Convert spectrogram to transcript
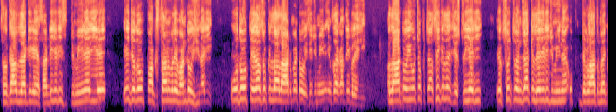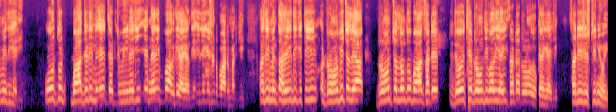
ਸਰਕਾਰ ਲੈ ਕੇ ਗਏ ਸਾਡੀ ਜਿਹੜੀ ਜ਼ਮੀਨ ਹੈ ਜੀ, ਇਹ ਇਹ ਜਦੋਂ ਪਾਕਿਸਤਾਨ ਵੇਲੇ ਵੰਡ ਹੋਈ ਸੀ ਨਾ ਜੀ, ਉਦੋਂ 1300 ਕਿੱਲਾ ਅਲਾਟਮੈਂਟ ਹੋਈ ਸੀ ਜ਼ਮੀਨ ਇੰਦਰਾ ਗਾਂਧੀ ਵੇਲੇ ਜੀ। ਅਲਾਟ ਹੋਈ, ਉਹ ਚੋਂ 85 ਕਿੱਲੇ ਰਜਿਸਟਰੀ ਹੈ ਜੀ 154 ਕਿੱਲੇ ਜਿਹੜੀ ਜ਼ਮੀਨ ਹੈ, ਉਹ ਜੰਗਲਾਤ ਮਹਿਕਮੇ ਦੀ ਹੈ ਜੀ। ਉਸ ਤੋਂ ਬਾਅਦ ਜਿਹੜੀ ਇਹ ਜ- ਜ਼ਮੀਨ ਹੈ ਜੀ, ਇਹ ਨਹਿਰੀ ਵਿਭਾਗ ਦੀ ਆ ਜਾਂਦੀ ਹੈ ਇਰੀਗੇਸ਼ਨ ਡਿਪਾਰਟਮੈਂਟ ਜੀ। ਅਸੀਂ ਮਿੰਤਾ ਹਰੇਕ ਦੀ ਕੀਤੀ ਜੀ ਡਰੋਨ ਵੀ ਚੱਲਿਆ। ਡਰੋਨ ਚੱਲਣ ਤੋਂ ਬਾਅਦ ਸਾਡੇ ਜੋ ਇੱਥੇ ਡਰੋਨ ਦੀ ਵਾਰੀ ਆਈ, ਸਾਡਾ ਡਰੋਨ ਰੋਕਿਆ ਗਿਆ ਜੀ। ਸਾਡੀ ਰਜਿਸਟਰੀ ਨਹੀਂ ਹੋਈ।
